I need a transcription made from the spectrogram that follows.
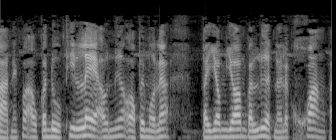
ลาดเนี่ยก็เอากระดูกที่แล่เอาเนื้อออกไปหมดแล้ว ไปยอมยอมกับเลือดหน่อยแล้วคว้างไป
